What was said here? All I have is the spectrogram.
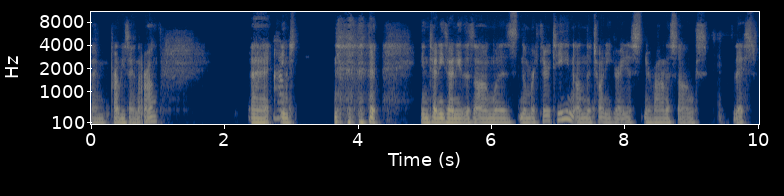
I'm probably saying that wrong. Uh, in, in 2020, the song was number 13 on the 20 greatest Nirvana songs list.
